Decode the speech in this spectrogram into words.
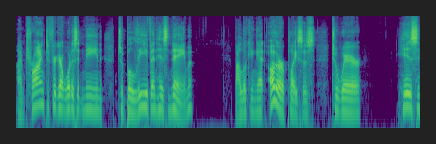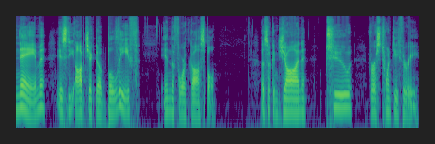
I'm trying to figure out what does it mean to believe in his name by looking at other places to where his name is the object of belief in the fourth gospel. Let's look in John 2, verse 23.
